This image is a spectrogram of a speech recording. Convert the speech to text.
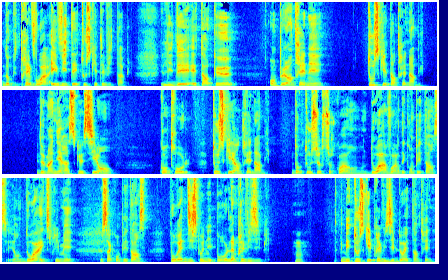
Donc prévoir, éviter tout ce qui est évitable. L'idée étant que on peut entraîner tout ce qui est entraînable de manière à ce que si on contrôle tout ce qui est entraînable, donc tout sur, sur quoi on doit avoir des compétences et on doit exprimer sa compétence pour être disponible pour l'imprévisible. Hmm mais tout ce qui est prévisible doit être entraîné.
